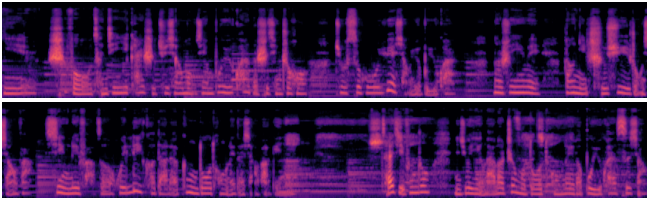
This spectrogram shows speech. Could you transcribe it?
你是否曾经一开始去想某件不愉快的事情之后，就似乎越想越不愉快？那是因为，当你持续一种想法，吸引力法则会立刻带来更多同类的想法给你。才几分钟，你就引来了这么多同类的不愉快思想，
